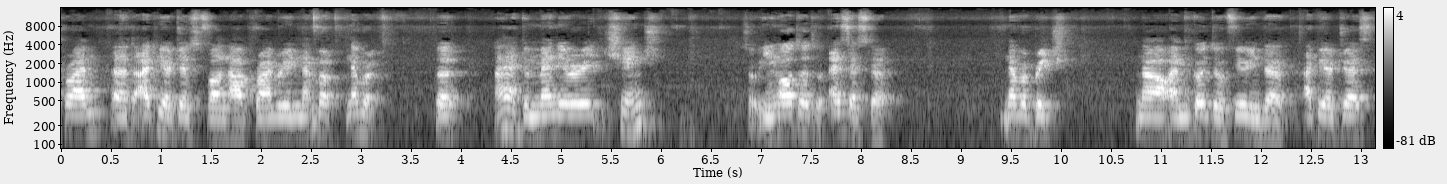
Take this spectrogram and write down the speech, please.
prime uh, the IP address from our primary network network. But I have to manually change so in order to access the network bridge, now I'm going to fill in the IP address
